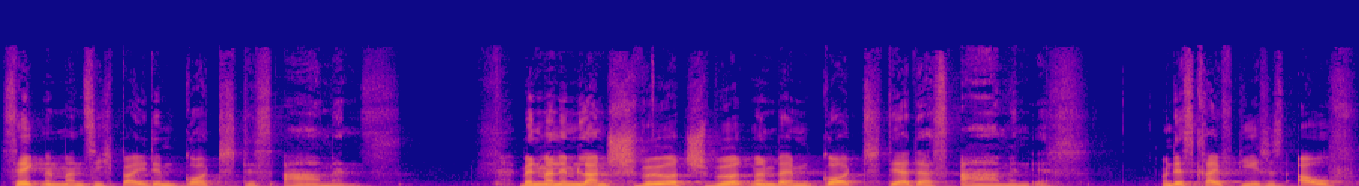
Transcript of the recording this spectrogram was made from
segnet man sich bei dem Gott des Amens. Wenn man im Land schwört, schwört man beim Gott, der das Amen ist. Und das greift Jesus auf,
